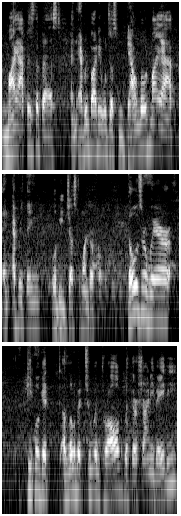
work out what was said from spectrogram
my app is the best and everybody will just download my app and everything will be just wonderful. Those are where people get a little bit too enthralled with their shiny baby,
